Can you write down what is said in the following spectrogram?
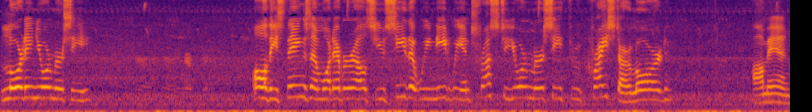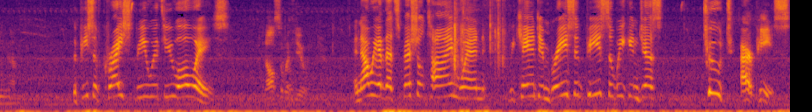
Lord, in your mercy, all these things and whatever else you see that we need, we entrust to your mercy through Christ our Lord. Amen. The peace of Christ be with you always. And also with you. And now we have that special time when we can't embrace in peace, so we can just toot our peace.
